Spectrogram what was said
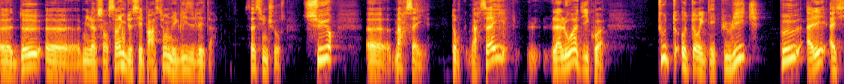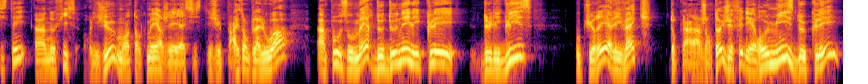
euh, de 1905 euh, de séparation de l'Église et de l'État. Ça, c'est une chose. Sur Marseille. Donc, Marseille, la loi dit quoi? Toute autorité publique peut aller assister à un office religieux. Moi, en tant que maire, j'ai assisté, par exemple, la loi impose au maire de donner les clés de l'église au curé, à l'évêque. Donc à Argenteuil, j'ai fait des remises de clés.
